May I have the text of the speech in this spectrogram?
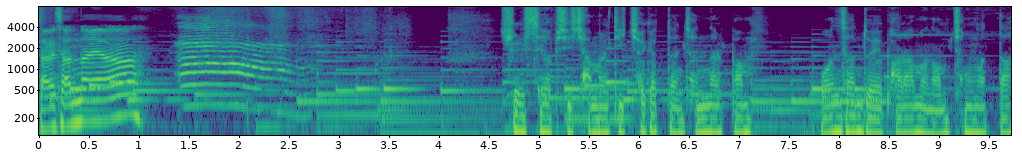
잘 잤나요? 쉴 새 없이 잠을 뒤척였던 전날 밤 원산도의 바람은 엄청났다.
